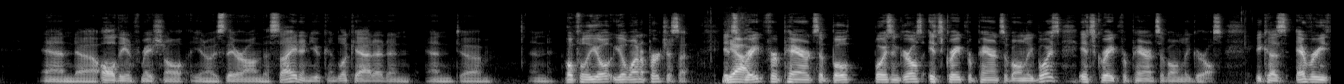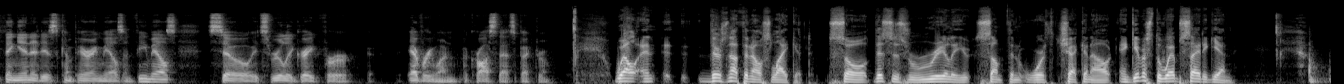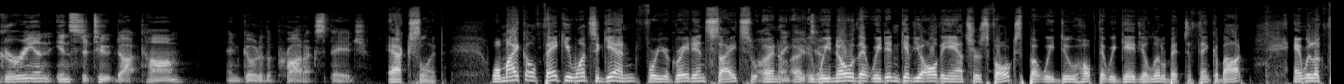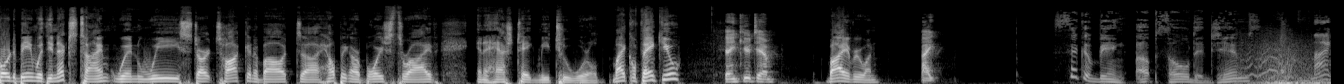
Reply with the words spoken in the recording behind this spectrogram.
And uh, all the information you know is there on the site and you can look at it and and um, and hopefully you'll you'll want to purchase it. It's yeah. great for parents of both boys and girls it's great for parents of only boys it's great for parents of only girls because everything in it is comparing males and females so it's really great for everyone across that spectrum. Well, and uh, there's nothing else like it. So this is really something worth checking out. And give us the website again. GurianInstitute.com and go to the products page. Excellent. Well, Michael, thank you once again for your great insights. Oh, and, thank you, uh, we know that we didn't give you all the answers, folks, but we do hope that we gave you a little bit to think about. And we look forward to being with you next time when we start talking about uh, helping our boys thrive in a hashtag Me Too world. Michael, thank you. Thank you, Tim. Bye, everyone. Bye. Sick of being upsold at gyms? My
